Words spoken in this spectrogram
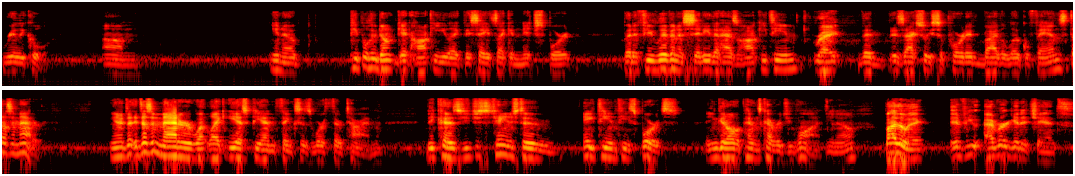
really cool. Um, you know, people who don't get hockey, like they say it's like a niche sport. But if you live in a city that has a hockey team right. that is actually supported by the local fans, it doesn't matter. You know, it doesn't matter what like ESPN thinks is worth their time, because you just change to AT and T Sports and you can get all the Pens coverage you want. You know. By the way, if you ever get a chance,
